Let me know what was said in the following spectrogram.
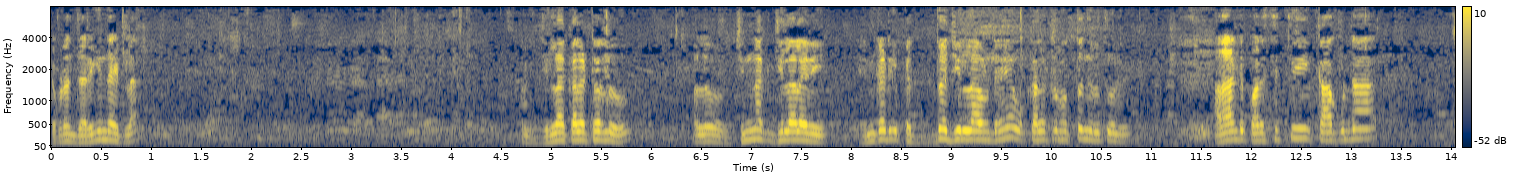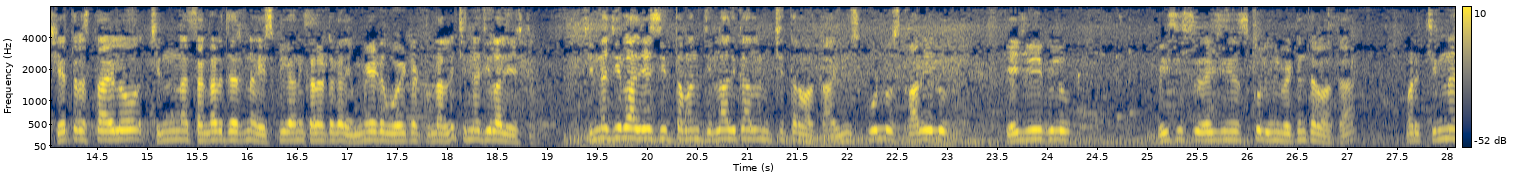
ఎప్పుడైనా జరిగిందా ఇట్లా? జిల్లా కలెక్టర్లు వాళ్ళు చిన్న జిల్లాలని వెనకటికి పెద్ద జిల్లా ఉంటేనే ఒక కలెక్టర్ మొత్తం తిరుగుతుంది. అలాంటి పరిస్థితి కాకుండా క్షేత్రస్థాయిలో చిన్న సంఘటన జరిగిన ఎస్పీ కానీ కలెక్టర్ కానీ ఎమ్మెల్యే పోయేటట్టు ఉండాలని చిన్న జిల్లాలు చేసినాం. చిన్న జిల్లాలు చేసి ఇంతమంది జిల్లాధికారులను ఇచ్చిన తర్వాత ఇన్ని స్కూళ్ళు కాలేజీలు ఏజీబీలు బీసీ రెసిడెన్షియల్ స్కూల్ ఇన్ని పెట్టిన తర్వాత మరి చిన్న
